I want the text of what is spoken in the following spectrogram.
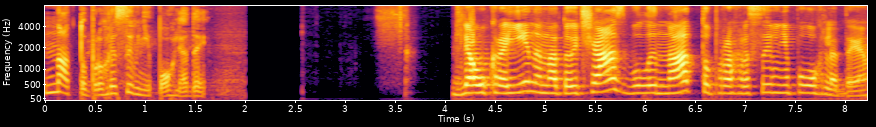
надто прогресивні погляди. Для України на той час були надто прогресивні погляди.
